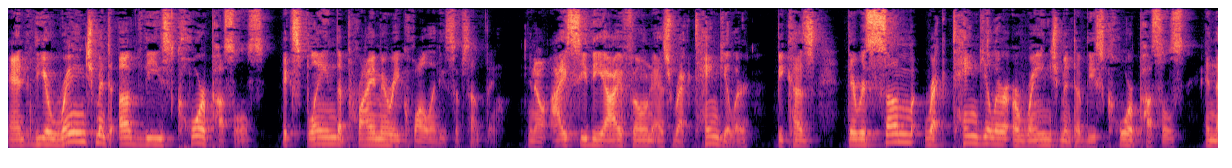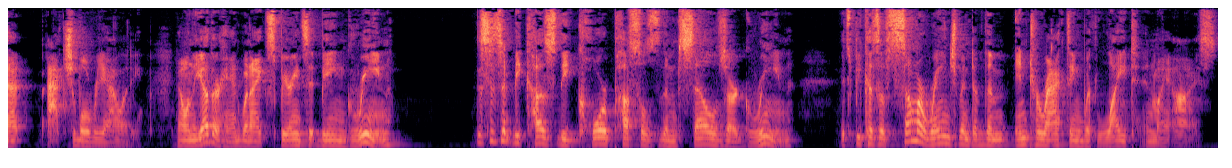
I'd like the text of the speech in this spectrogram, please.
And the arrangement of these corpuscles explain the primary qualities of something. You know, I see the iPhone as rectangular because there is some rectangular arrangement of these corpuscles in that actual reality. Now, on the other hand, when I experience it being green, this isn't because the corpuscles themselves are green. It's because of some arrangement of them interacting with light in my eyes.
